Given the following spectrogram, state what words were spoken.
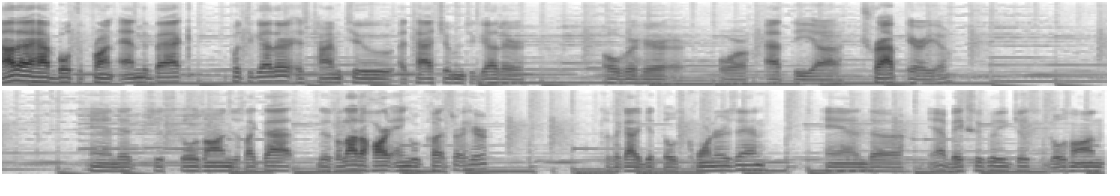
Now that I have both the front and the back put together, it's time to attach them together over here or at the uh, trap area. And it just goes on just like that. There's a lot of hard angle cuts right here because I got to get those corners in. And uh, yeah basically just goes on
